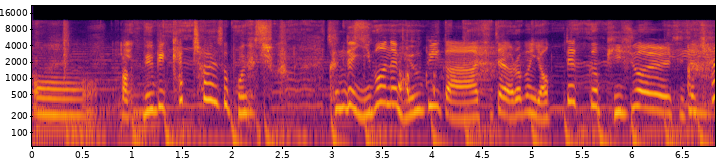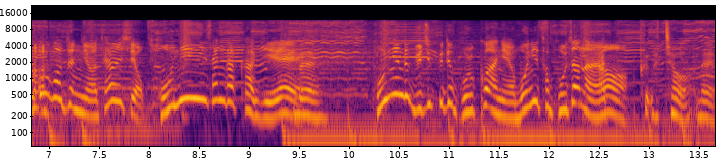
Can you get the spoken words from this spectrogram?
어막 뮤비 캡처해서 보내주고 근데 이번에 뮤비가 진짜 여러분 역대급 비주얼 진짜 최고거든요. 태연 씨 본인이 생각하기에 네 본인도 뮤직비디오 볼 거 아니에요. 모니터 보잖아요. 그렇죠 네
